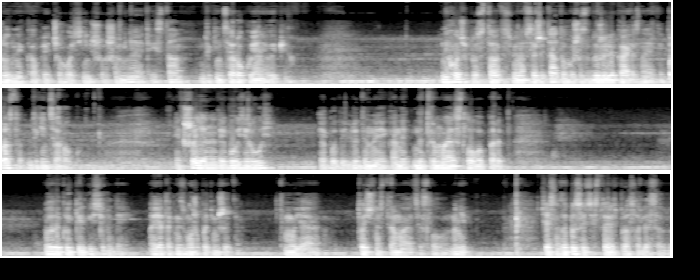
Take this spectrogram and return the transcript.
жодної каплі чогось іншого, що міняє твій стан, до кінця року я не вип'ю. Не хочу просто ставити собі на все життя, того що це дуже лякає, знаєте, просто до кінця року. Якщо я, не дай Бог, зірвусь, я буду людиною, яка не, не тримає слово перед великою кількістю людей. А я так не зможу потім жити. Тому я точно стримаю це слово. Мені, чесно, записується сторіс просто для себе.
